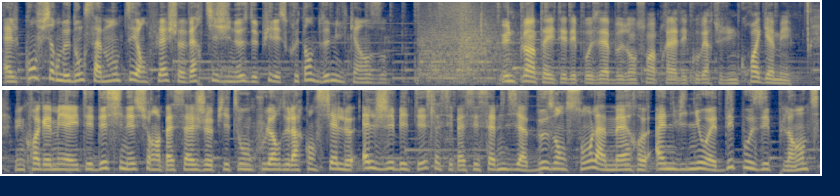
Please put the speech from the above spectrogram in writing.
Elle confirme donc sa montée en flèche vertigineuse depuis les scrutins de 2015. Une plainte a été déposée à Besançon après la découverte d'une croix gammée. Une croix gammée a été dessinée sur un passage piéton aux couleurs de l'arc-en-ciel LGBT. Cela s'est passé samedi à Besançon. La mère Anne Vigneault a déposé plainte.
